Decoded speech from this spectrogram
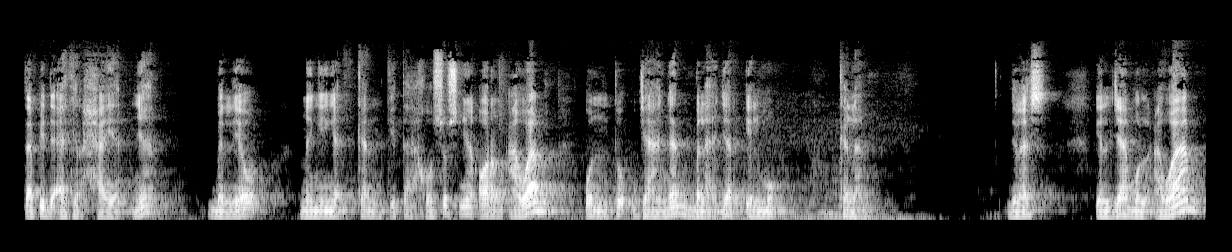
Tapi di akhir hayatnya beliau mengingatkan kita khususnya orang awam untuk jangan belajar ilmu kelam. jelas? Iljamul awam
